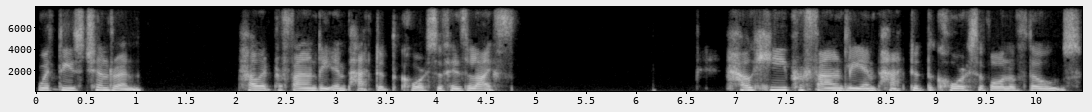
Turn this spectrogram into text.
with these children, how it profoundly impacted the course of his life how he profoundly impacted the course of all of those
